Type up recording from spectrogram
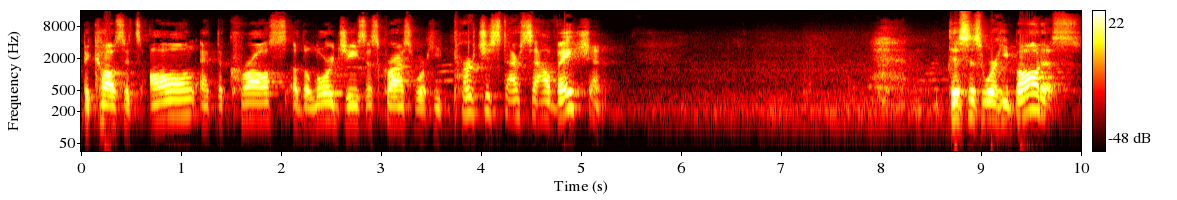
Because it's all at the cross of the Lord Jesus Christ where He purchased our salvation. This is where He bought us.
